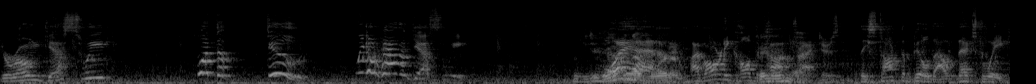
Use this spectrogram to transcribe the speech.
Your own guest suite? What the? Dude! We don't have a guest suite! You Way enough ahead of you. I've already called the Big room, contractors. They start the build out next week.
